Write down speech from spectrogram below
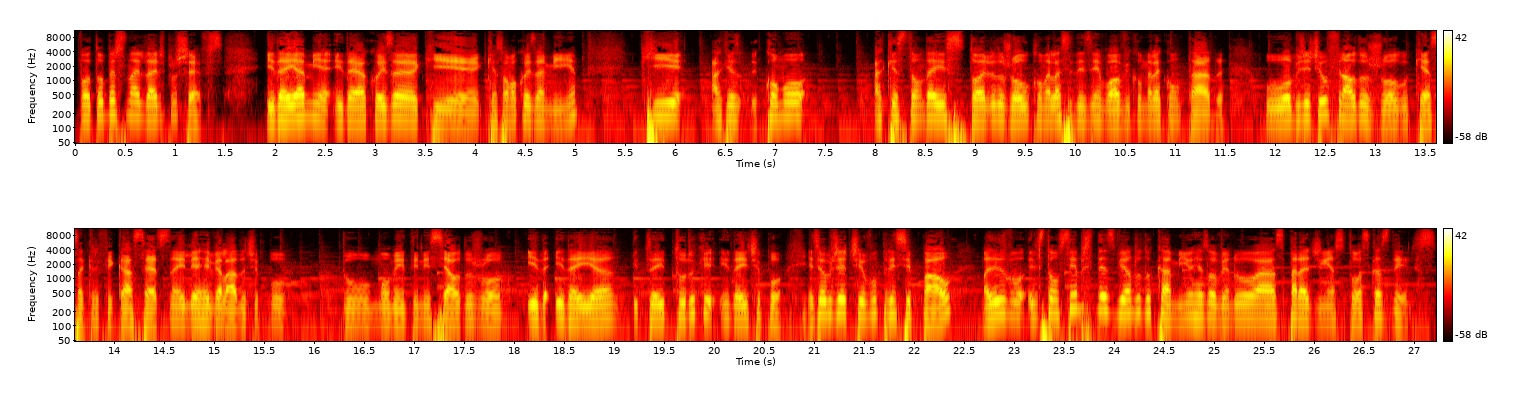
faltou personalidade pros chefes. E daí a minha, e daí a coisa que, que é só uma coisa minha, que a, como a questão da história do jogo, como ela se desenvolve e como ela é contada. O objetivo final do jogo, que é sacrificar Setsuna, ele é revelado, tipo, do momento inicial do jogo. E, e, daí, e daí tudo que. E daí, tipo, esse é o objetivo principal, mas eles estão sempre se desviando do caminho e resolvendo as paradinhas toscas deles.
